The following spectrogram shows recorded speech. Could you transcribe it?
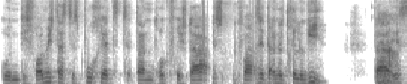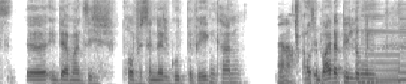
Und ich freue mich, dass das Buch jetzt dann druckfrisch da ist und quasi dann eine Trilogie da ja. ist, äh, in der man sich professionell gut bewegen kann. Ja. Auch in Weiterbildungen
